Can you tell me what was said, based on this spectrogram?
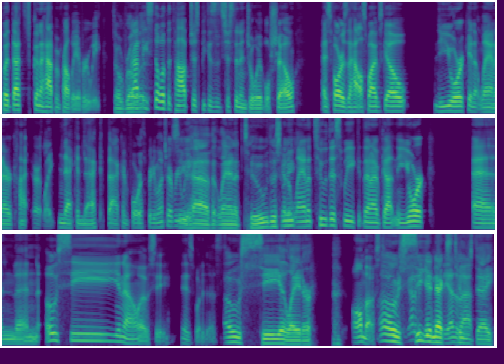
But that's going to happen probably every week. So Bradley's still at the top just because it's just an enjoyable show. As far as the Housewives go, New York and Atlanta are kind of like neck and neck, back and forth, pretty much every so week. you have Atlanta two this week. Atlanta two this week. Then I've got New York, and then OC. You know, OC is what it is. Oh, see you later. Almost. Oh, see you next end of that. Tuesday.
